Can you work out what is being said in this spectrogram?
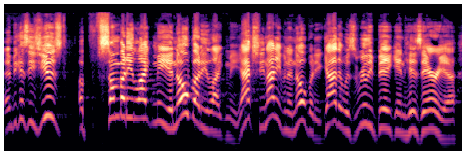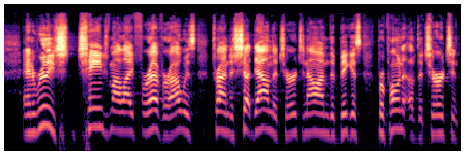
and because he's used a, somebody like me, a nobody like me, actually, not even a nobody, a guy that was really big in his area and really sh- changed my life forever. I was trying to shut down the church, now I'm the biggest proponent of the church. And,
